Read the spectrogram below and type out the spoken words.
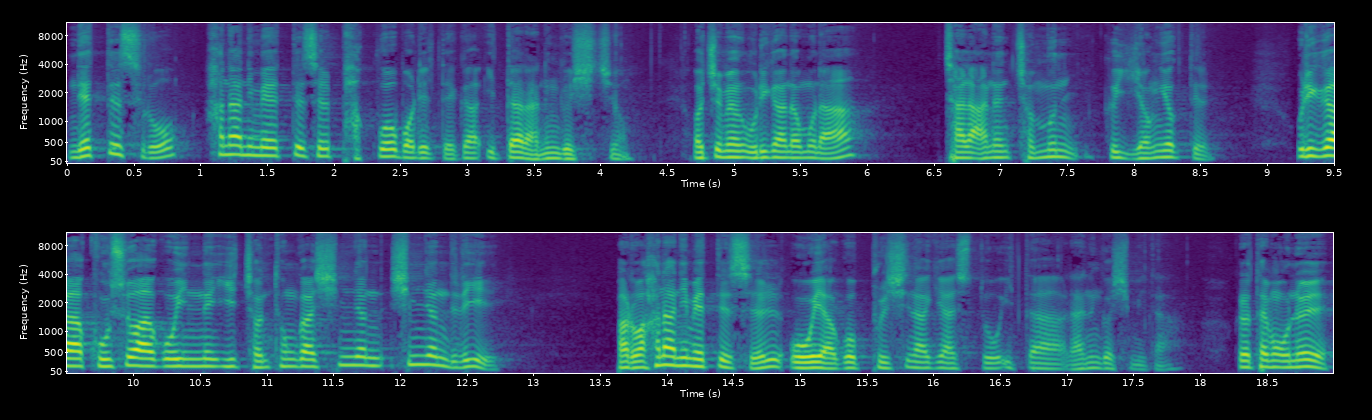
내 뜻으로 하나님의 뜻을 바꾸어 버릴 때가 있다라는 것이죠. 어쩌면 우리가 너무나 잘 아는 전문 그 영역들, 우리가 고수하고 있는 이 전통과 10년, 10년들이 바로 하나님의 뜻을 오해하고 불신하게 할 수도 있다라는 것입니다. 그렇다면 오늘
